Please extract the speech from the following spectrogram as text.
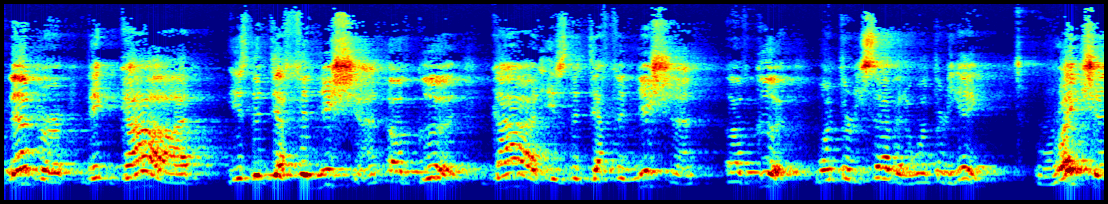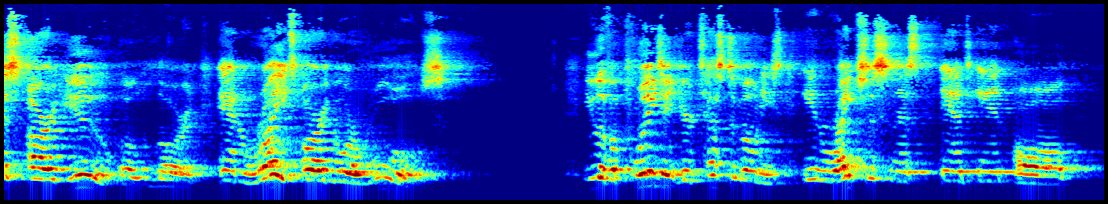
Remember that God is the definition of good. God is the definition of good. 137 and 138. Righteous are you, O Lord, and right are your rules. You have appointed your testimonies in righteousness and in all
